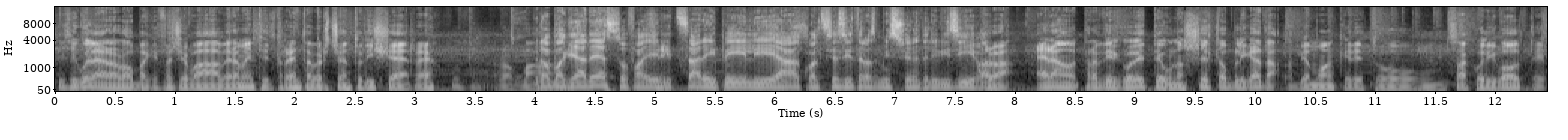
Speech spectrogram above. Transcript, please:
Sì, sì, quella era roba che faceva veramente il 30% di share. Eh? Roba... Roba che adesso fa rizzare i peli a qualsiasi trasmissione televisiva. Allora, era tra virgolette una scelta obbligata, l'abbiamo anche detto un sacco di volte,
